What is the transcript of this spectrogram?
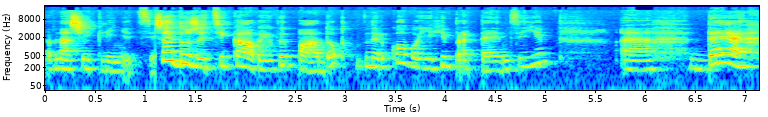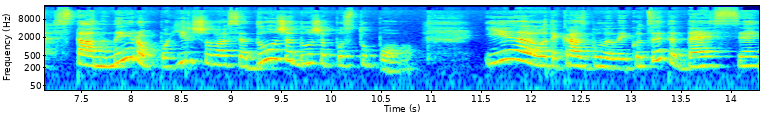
в нашій клініці. Ще дуже цікавий випадок ниркової гіпертензії, е, де стан нирок погіршувався дуже-дуже поступово. І от якраз були лейкоцити 10,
